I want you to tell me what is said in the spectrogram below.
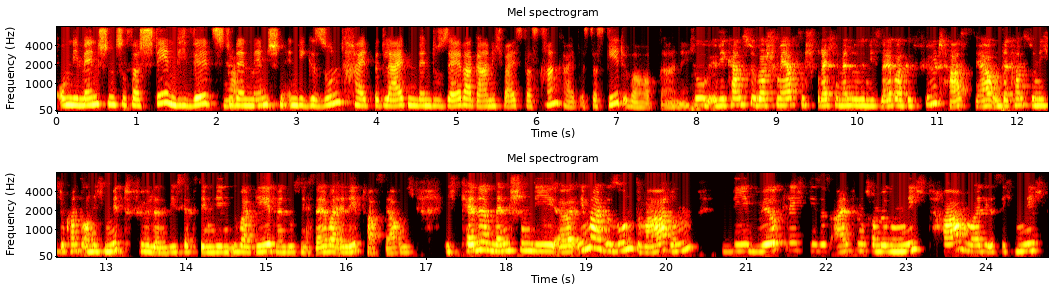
um die Menschen zu verstehen. Wie willst du ja. denn Menschen in die Gesundheit begleiten, wenn du selber gar nicht weißt, was Krankheit ist? Das geht überhaupt gar nicht. So, wie kannst du über Schmerzen sprechen, wenn du sie nicht selber gefühlt hast? Ja, und da kannst du nicht, du kannst auch nicht mitfühlen, wie es jetzt dem Gegenüber geht, wenn du es nicht selber erlebt hast. Ja, und ich, ich kenne Menschen, die äh, immer gesund waren, die wirklich dieses Einfühlungsvermögen nicht haben, weil sie es sich nicht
